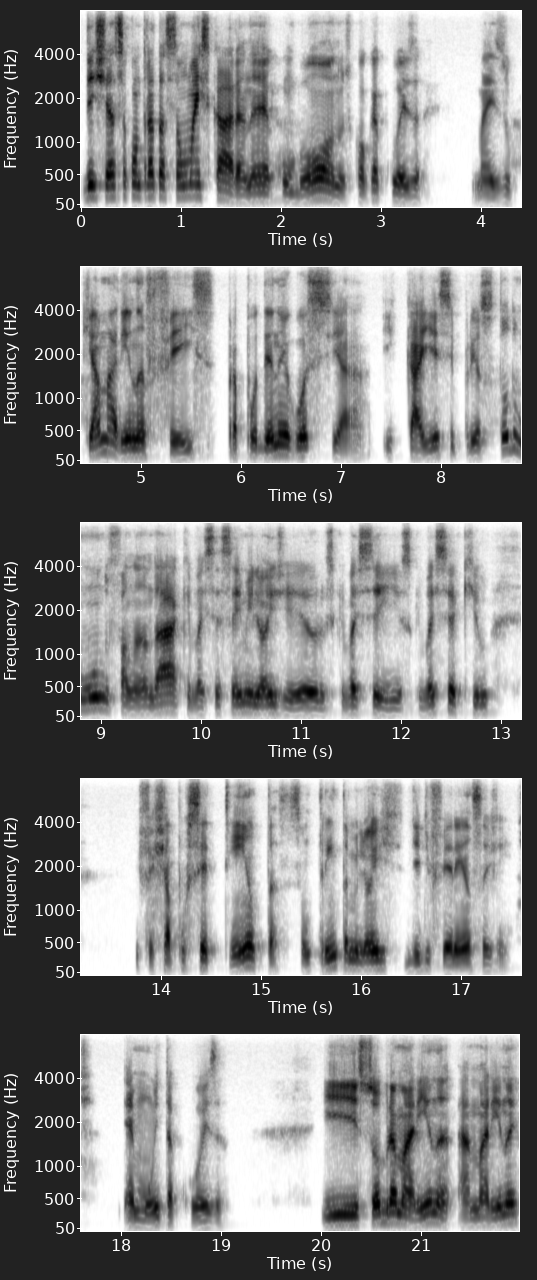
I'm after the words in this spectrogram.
deixar essa contratação mais cara, né, com bônus, qualquer coisa. Mas o que a Marina fez para poder negociar e cair esse preço, todo mundo falando ah, que vai ser 100 milhões de euros, que vai ser isso, que vai ser aquilo, e fechar por 70, são 30 milhões de diferença, gente. É muita coisa. E sobre a Marina, a Marina,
